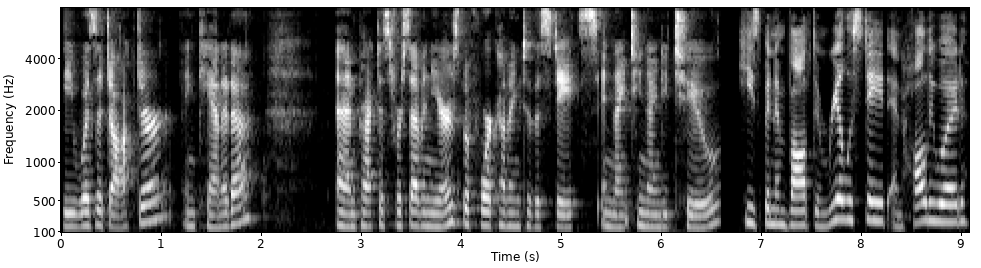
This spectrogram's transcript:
He was a doctor in Canada and practiced for seven years before coming to the States in 1992. He's been involved in real estate and Hollywood.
